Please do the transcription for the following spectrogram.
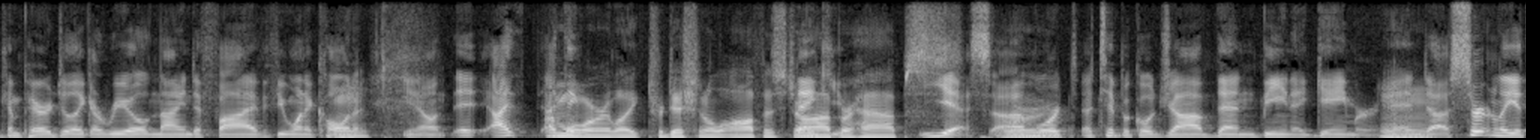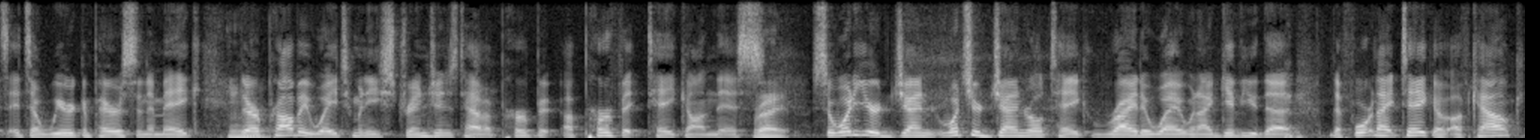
compared to like a real nine to five, if you want to call it, you know, it, I, I a think more like traditional office job, perhaps. Yes, uh, or- Mm-hmm. more a typical job than being a gamer, and uh, certainly it's it's a weird comparison to make. There are probably way too many stringents to have a perfect a perfect take on this. Right. So what are your gen? What's your general take right away when I give you the the Fortnite take of, of Calc,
